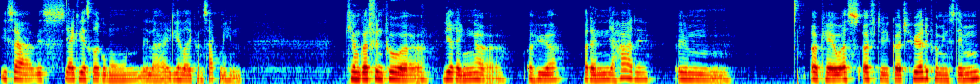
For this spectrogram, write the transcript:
især hvis jeg ikke lige har skrevet godmorgen, eller ikke lige har været i kontakt med hende. Kan hun godt finde på at lige at ringe og, og høre, hvordan jeg har det. Øhm, og kan jo også ofte godt høre det på min stemme,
